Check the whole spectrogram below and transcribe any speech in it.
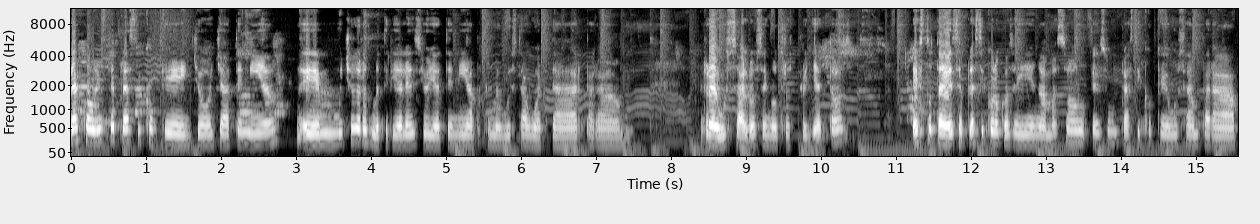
Ahora con este plástico que yo ya tenía, eh, muchos de los materiales yo ya tenía porque me gusta guardar para reusarlos en otros proyectos. Esto ese plástico lo conseguí en Amazon. Es un plástico que usan para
